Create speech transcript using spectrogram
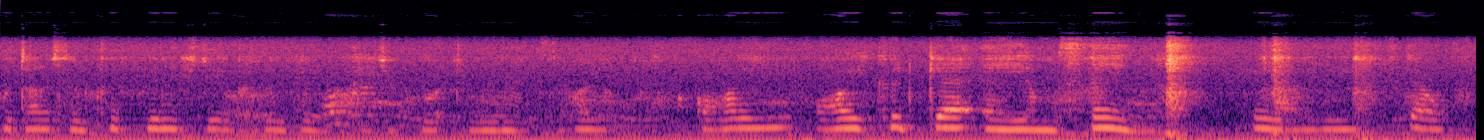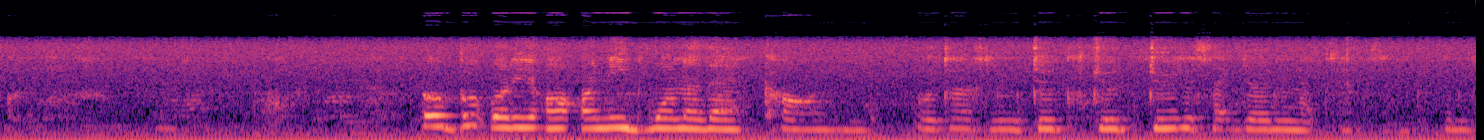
For Tyson, f- finish the episode here because you've got to remix it. I I could get a um thing. You know, the stealth. Oh, but buddy, I, I need one of their kind. Well, Tyson, do, do, do the sector in the next episode. Finish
